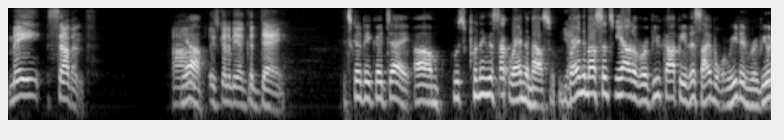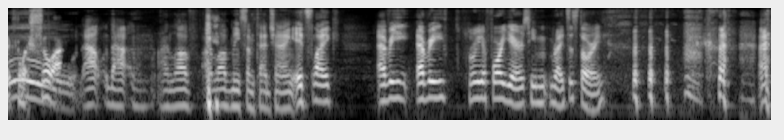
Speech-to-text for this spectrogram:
May seventh. Um, Yeah. is going to be a good day. it's going to be a good day. Um, who's putting this out? Random House. Yeah. Random House sends me out a review copy of this. I will read and review it for sure. That that I love. I love me some Ted Chiang. It's like every every three or four years he writes a story. and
